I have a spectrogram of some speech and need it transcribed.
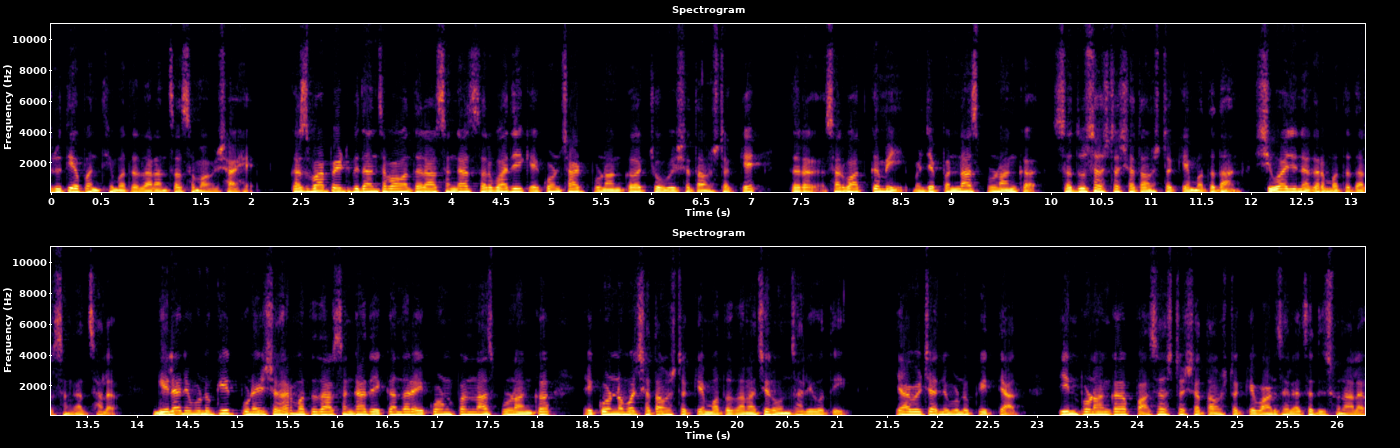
तृतीयपंथी मतदारांचा समावेश आहे. कसबा पेठ विधानसभा मतदारसंघात सर्वाधिक एकोणसाठ पूर्णांक चोवीस शतांश टक्के तर सर्वात कमी म्हणजे पन्नास पूर्णांक सदुसष्ट शतांश टक्के मतदान शिवाजीनगर मतदारसंघात झालं. गेल्या निवडणुकीत पुणे शहर मतदारसंघात एकंदर एकोणपन्नास पूर्णांक एकोणनव्वद शतांश टक्के मतदानाची नोंद झाली होती. यावेळच्या निवडणुकीत त्यात तीन पूर्णांक पासष्ट शतांश टक्के वाढ झाल्याचं दिसून आलं.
